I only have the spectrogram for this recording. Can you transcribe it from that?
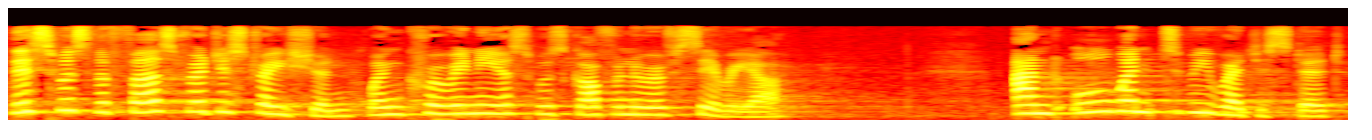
This was the first registration when Quirinius was governor of Syria. And all went to be registered,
